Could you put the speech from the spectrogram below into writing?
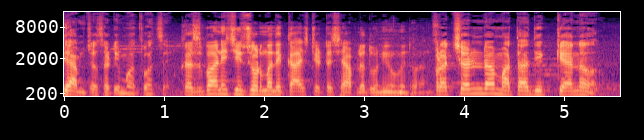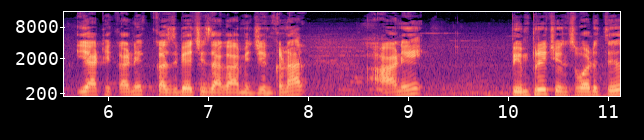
ते आमच्यासाठी महत्त्वाचं आहे. कसबा आणि चिंचवडमध्ये काय स्टेटस आहे आपल्या दोन्ही उमेदवारांचं? प्रचंड मताधिक्यानं या ठिकाणी कसब्याची जागा आम्ही जिंकणार आणि पिंपरी चिंचवडचे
